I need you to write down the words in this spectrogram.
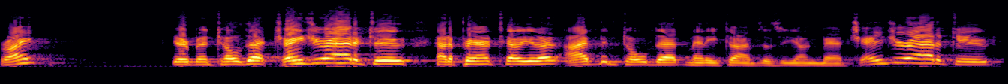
Right? You ever been told that? Change your attitude. Had a parent tell you that? I've been told that many times as a young man. Change your attitude.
